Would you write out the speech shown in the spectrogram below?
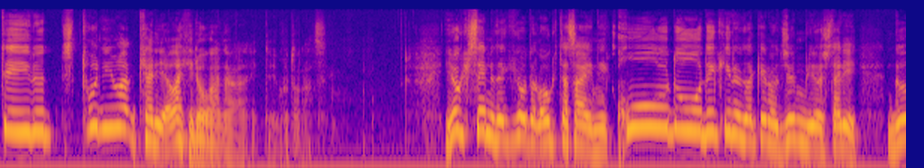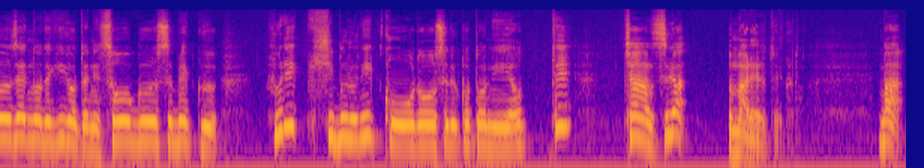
ている人にはキャリアは広がらないということなんです。予期せぬ出来事が起きた際に行動できるだけの準備をしたり偶然の出来事に遭遇すべくフレキシブルに行動することによってチャンスが生まれるということ。まあ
